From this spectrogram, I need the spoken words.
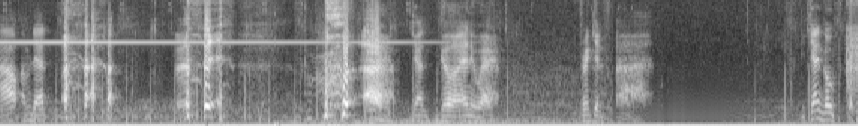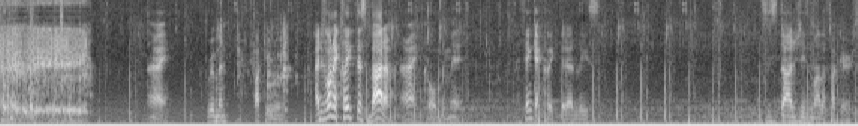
Ow, I'm dead. Can't go anywhere. Freaking. Uh, you can't go. Alright. Ruben. Fuck you, Ruben. I just want to click this bottom. Alright, cool. It. I think I clicked it at least. Let's just dodge these motherfuckers.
